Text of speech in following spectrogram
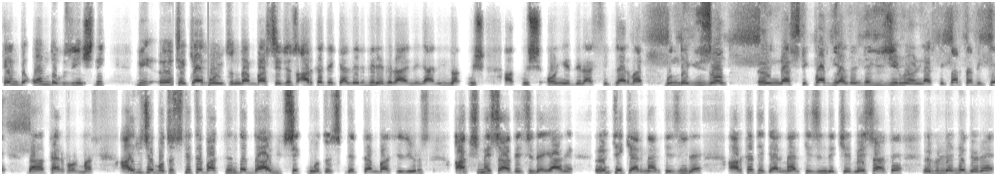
hem de 19 inçlik bir ön teker boyutundan bahsediyoruz. Arka tekerleri birebir aynı. Yani 160 60 17 lastikler var. Bunda 110 ön lastik var. Diğerlerinde 120 ön lastik var. Tabii ki daha performans. Ayrıca motosiklete baktığında daha yüksek motosikletten bahsediyoruz. Aks mesafesi de yani ön teker merkeziyle arka teker merkezindeki mesafe öbürlerine göre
